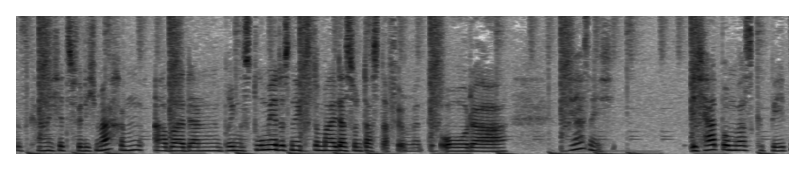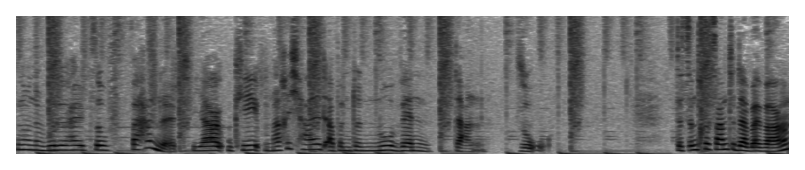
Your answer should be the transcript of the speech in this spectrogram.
das kann ich jetzt für dich machen, aber dann bringst du mir das nächste Mal das und das dafür mit. Oder, ich weiß nicht, ich habe um was gebeten und dann wurde halt so verhandelt. Ja, okay, mache ich halt, aber dann nur wenn, dann. So. Das Interessante dabei war,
